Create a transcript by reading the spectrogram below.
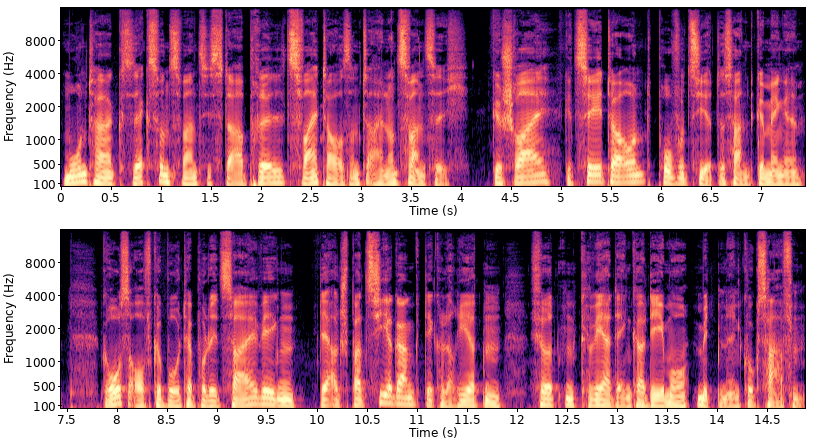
Montag, 26. April 2021. Geschrei, Gezeter und provoziertes Handgemenge. Großaufgebot der Polizei wegen der als Spaziergang deklarierten vierten Querdenker-Demo mitten in Cuxhaven.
